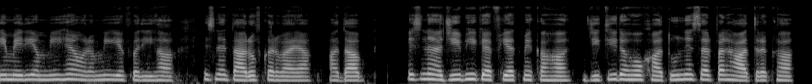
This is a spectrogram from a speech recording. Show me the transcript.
ये मेरी अम्मी है और अम्मी ये फरीहा। इसने तारुफ करवाया। आदाब। इसने अजीब ही कैफियत में कहा, जीती रहो। खातून ने सर पर हाथ रखा।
